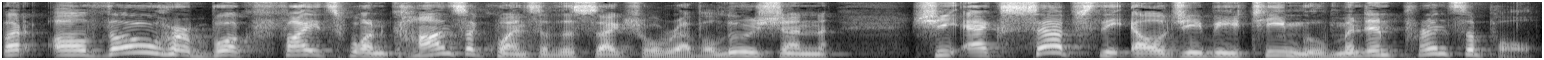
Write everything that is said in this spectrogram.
But although her book fights one consequence of the sexual revolution, she accepts the LGBT movement in principle.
